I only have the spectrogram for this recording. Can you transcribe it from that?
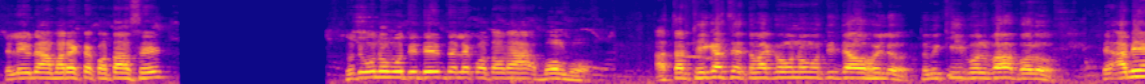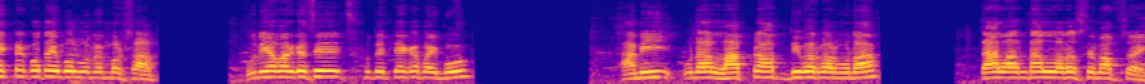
তাহলে উনি আমার একটা কথা আছে। যদি অনুমতি দেন তাহলে কথাটা বলব। আচ্ছা ঠিক আছে তোমাকে অনুমতি দেওয়া হইল। তুমি কি বলবা বলো। আমি একটা কথাই বলব মেম্বার সাহেব। উনি আমার কাছে সুদের টাকা পাইবো। আমি ওনার লাভ টাপ দিবার পারব না। চালান দাল্লার হচ্ছে মাপ চাই।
